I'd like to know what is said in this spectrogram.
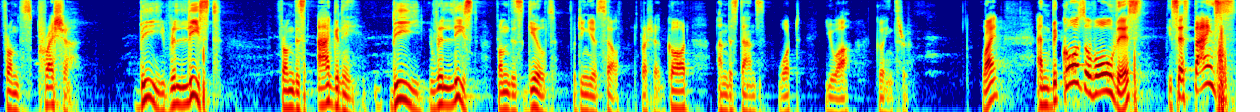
from this pressure, be released from this agony, be released from this guilt, putting yourself in pressure. God understands what you are going through. Right? And because of all this, he says, Thanks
